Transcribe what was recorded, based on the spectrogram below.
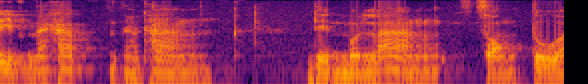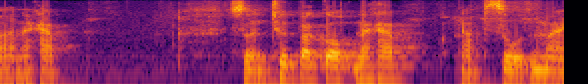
ติดนะครับ แนวทางเด่นบนล่าง2ตัวนะครับ ส่วนชุดประกบนะครับกับสูตรใหม่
